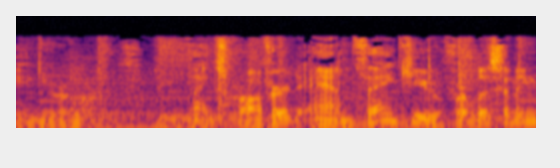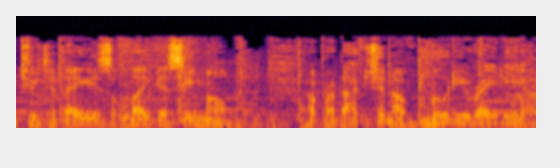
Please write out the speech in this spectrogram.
in your life. Thanks, Crawford, and thank you for listening to today's Legacy Moment, a production of Moody Radio.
